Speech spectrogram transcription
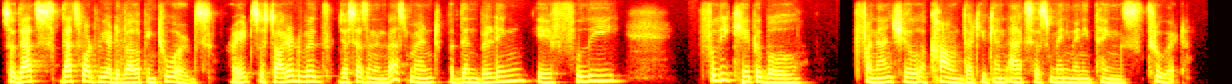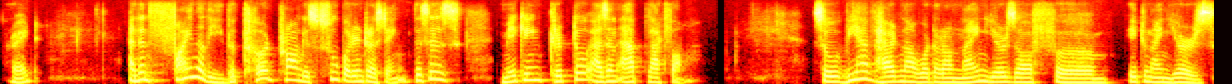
So that's that's what we are developing towards, right? So started with just as an investment, but then building a fully fully capable financial account that you can access many, many things through it, right? And then finally, the third prong is super interesting. This is making crypto as an app platform. So we have had now what around nine years of um, eight to nine years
